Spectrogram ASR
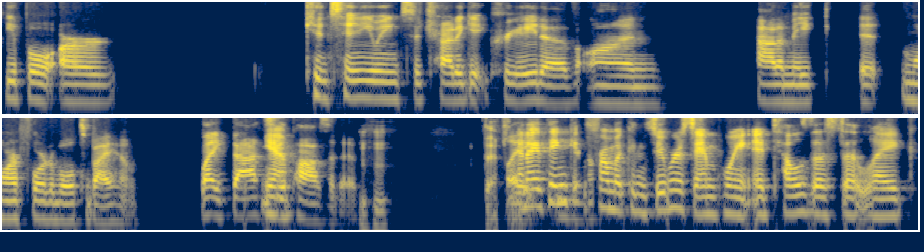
people are continuing to try to get creative on how to make it more affordable to buy a home. Like that's Yeah. the positive. Mm-hmm. Definitely. and I think you know. from a consumer standpoint, it tells us that like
